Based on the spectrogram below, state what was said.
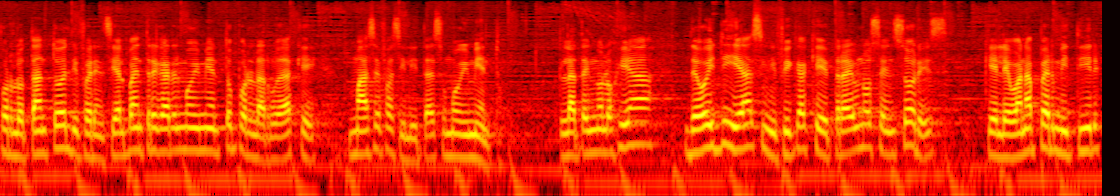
por lo tanto el diferencial va a entregar el movimiento por la rueda que más se facilita su movimiento. La tecnología de hoy día significa que trae unos sensores que le van a permitir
